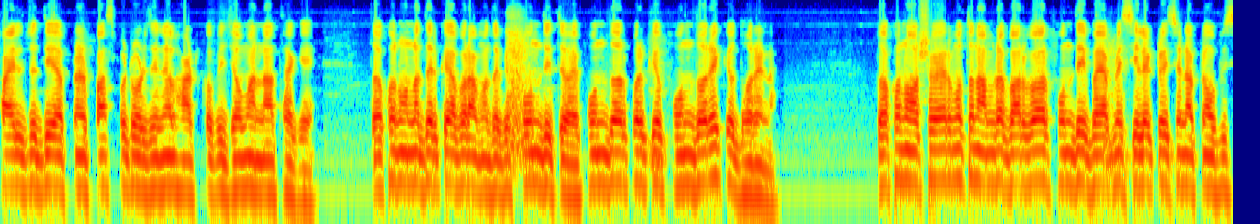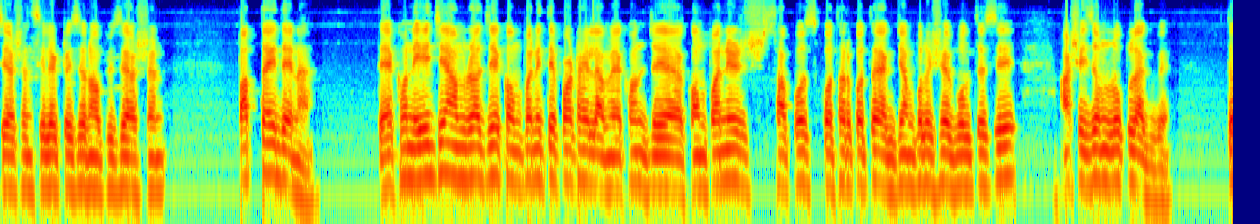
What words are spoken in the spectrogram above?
ফাইল যদি আপনার পাসপোর্ট অরিজিনাল হার্ড কপি জমা না থাকে, তখন ওনাদেরকে আবার আমাদেরকে ফোন দিতে হয়। ফোন দেওয়ার পর কেউ ফোন ধরে, কেউ ধরে না। তখন অসহায়ের মতন আমরা বারবার ফোন দিই, ভাই, আপনি সিলেক্ট হয়েছেন, আপনি অফিসে আসেন সিলেক্ট হয়েছেন অফিসে আসেন। পাত্তাই দেয় না। তো এখন এই যে আমরা যে কোম্পানিতে পাঠাইলাম, এখন যে কোম্পানির সাপোজ কথার কথা এক্সাম্পল হিসেবে বলতেছি, আশি জন লোক লাগবে। তো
